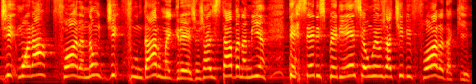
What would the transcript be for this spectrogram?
de morar fora, não de fundar uma igreja. Eu já estava na minha terceira experiência, uma eu já tive fora daqui.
